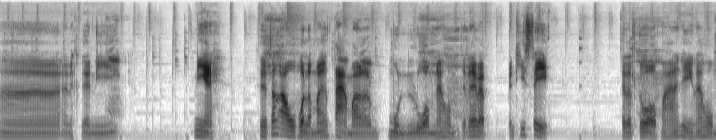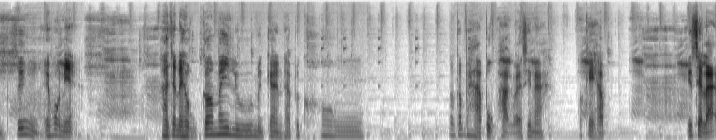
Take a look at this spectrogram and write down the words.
อ่าอันนี้คืออันนี้ นี่ไง คือต้องเอาผลไม้ต่างๆมาหมุนรวมนะผมจะได้แบบเป็นที่เสกแต่ละตัวออกมานั่นเองนะผม ซึ่งไอ้พวกเนี้ยหาจากไหนผมก็ไม่รู้เหมือนกันครับทุกคนต้องต้องไปหาปลูกผักแล้วสินะ โอเคครับ นี่เสร็จแล้ว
